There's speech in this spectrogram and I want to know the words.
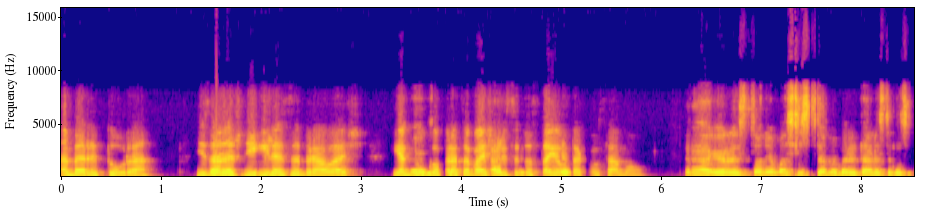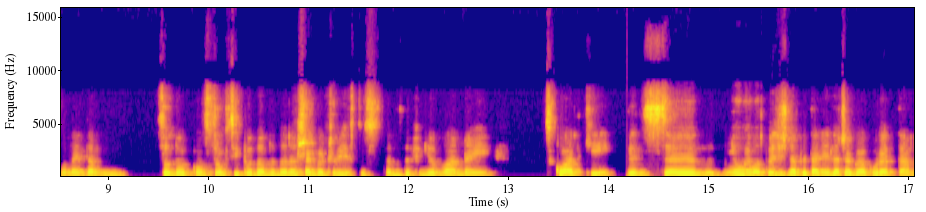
emeryturę. Niezależnie ile zebrałeś, jak długo pracowałeś, wszyscy dostają taką samą. Tak, ale Estonia ma system emerytalny, z tego co pamiętam, co do konstrukcji podobny do naszego, czyli jest to system zdefiniowanej składki, więc e, no, nie umiem odpowiedzieć na pytanie, dlaczego akurat tam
